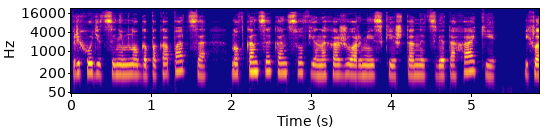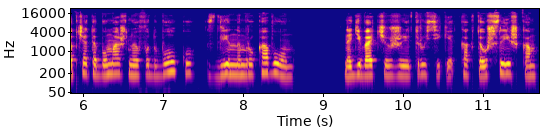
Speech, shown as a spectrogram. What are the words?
Приходится немного покопаться, но в конце концов я нахожу армейские штаны цвета хаки и хлопчатобумажную футболку с длинным рукавом. Надевать чужие трусики как-то уж слишком,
